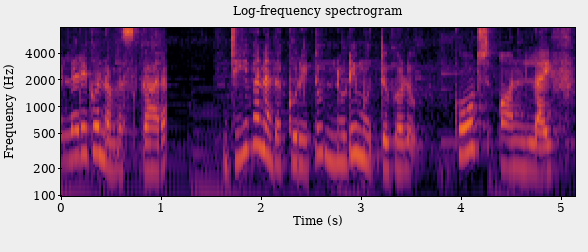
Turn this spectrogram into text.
ಎಲ್ಲರಿಗೂ ನಮಸ್ಕಾರ. ಜೀವನದ ಕುರಿತು ನುಡಿಮುತ್ತುಗಳು ಕೋಟ್ಸ್ ಆನ್ ಲೈಫ್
